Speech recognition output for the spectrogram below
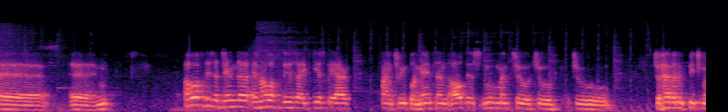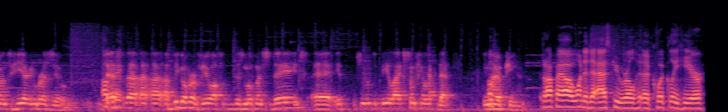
uh, uh, all of this agenda and all of these ideas they are trying to implement and all this movement to to to to have an impeachment here in Brazil. Okay. That's a, a, a, big overview of this movement today. Uh, it would be like something like that in okay. my opinion. Rafael, I wanted to ask you real uh, quickly here.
